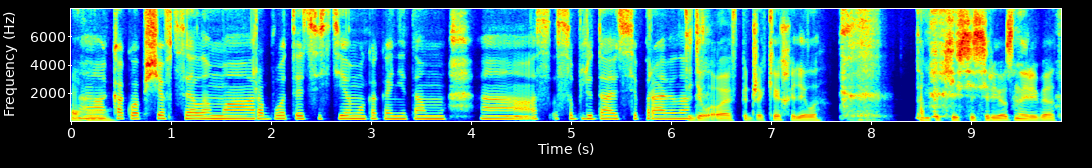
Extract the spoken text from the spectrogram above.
а, как вообще в целом а, работает система, как они там соблюдают все правила. Ты деловая в пиджаке ходила? Там такие все серьезные ребята.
